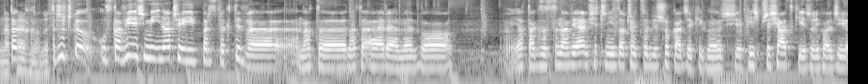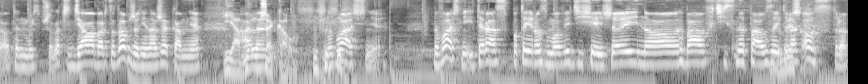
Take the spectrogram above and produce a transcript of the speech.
no, tak pewno. No. troszeczkę ustawiłeś mi inaczej perspektywę na te, na te ARM-y, bo ja tak zastanawiałem się, czy nie zacząć sobie szukać jakiegoś, jakiejś przesiadki, jeżeli chodzi o ten mój sprzęt. Znaczy, działa bardzo dobrze, nie narzekam, nie? Ja bym ale... czekał. No właśnie. No właśnie, i teraz po tej rozmowie dzisiejszej, no chyba wcisnę pauzę no i to wiesz, tak ostro.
